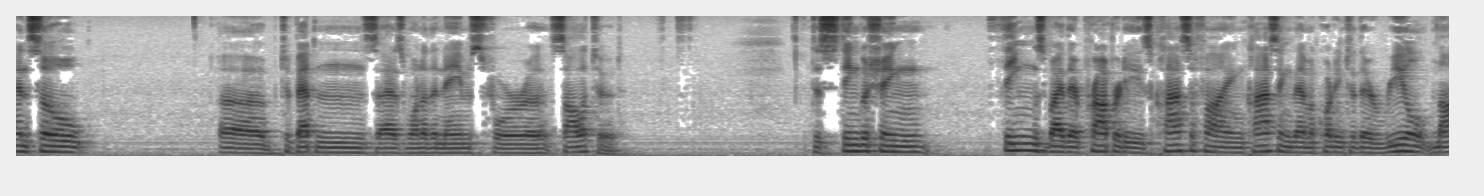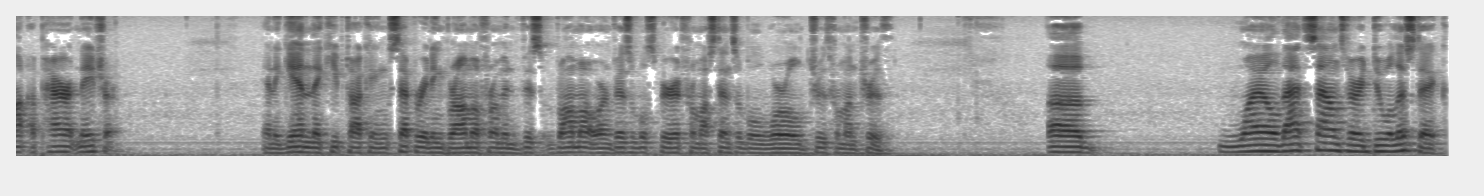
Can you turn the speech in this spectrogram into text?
And so, uh, Tibetans as one of the names for uh, solitude, distinguishing things by their properties, classifying, classing them according to their real, not apparent nature. And again, they keep talking, separating Brahma from invis- Brahma or invisible spirit from ostensible world, truth from untruth. Uh, while that sounds very dualistic,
